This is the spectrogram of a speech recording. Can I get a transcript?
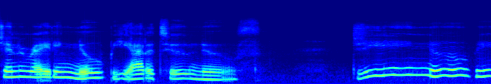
Generating new beatitude news. G New Beatitude.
